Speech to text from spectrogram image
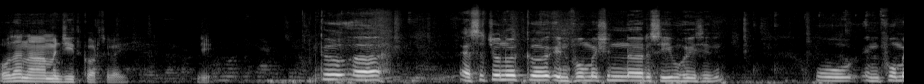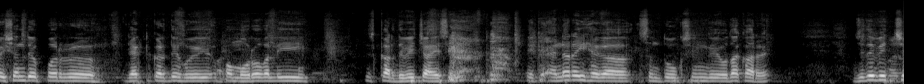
ਉਹਦਾ ਨਾਮ ਮਨਜੀਤ ਕੌਰ ਸੀਗਾ ਜੀ। ਜੀ। ਇੱਕ ਐਸਐਚਓ ਨੂੰ ਇੱਕ ਇਨਫੋਰਮੇਸ਼ਨ ਰਿਸੀਵ ਹੋਈ ਸੀਗੀ। ਉਹ ਇਨਫੋਰਮੇਸ਼ਨ ਦੇ ਉੱਪਰ ਰਿਐਕਟ ਕਰਦੇ ਹੋਏ ਆਪਾਂ ਮੋਰੋਵਾਲੀ ਇਸ ਘਰ ਦੇ ਵਿੱਚ ਆਏ ਸੀ। ਇੱਕ ਐਨਆਰਆਈ ਹੈਗਾ ਸੰਤੋਖ ਸਿੰਘ ਉਹਦਾ ਘਰ ਹੈ ਜਿਹਦੇ ਵਿੱਚ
